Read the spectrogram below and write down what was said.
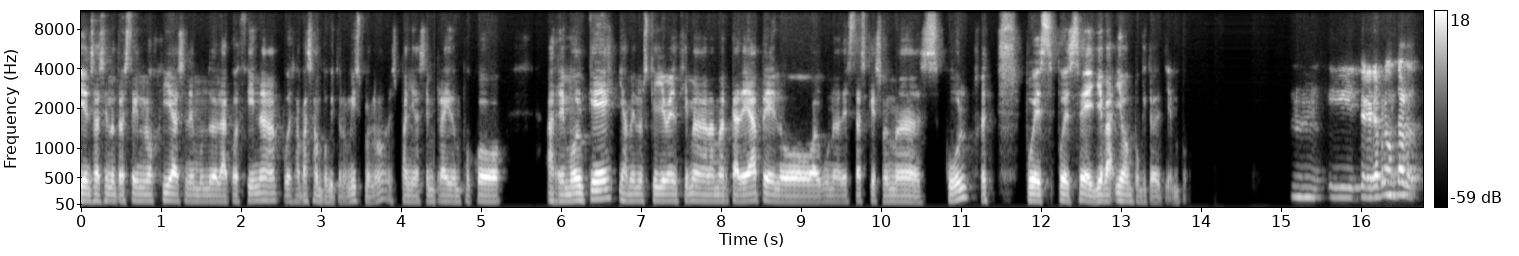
piensas en otras tecnologías en el mundo de la cocina, pues ha pasado un poquito lo mismo, ¿no? España siempre ha ido un poco a remolque y a menos que lleve encima la marca de Apple o alguna de estas que son más cool, pues, pues eh, lleva, lleva un poquito de tiempo. Mm, y te quería preguntar,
